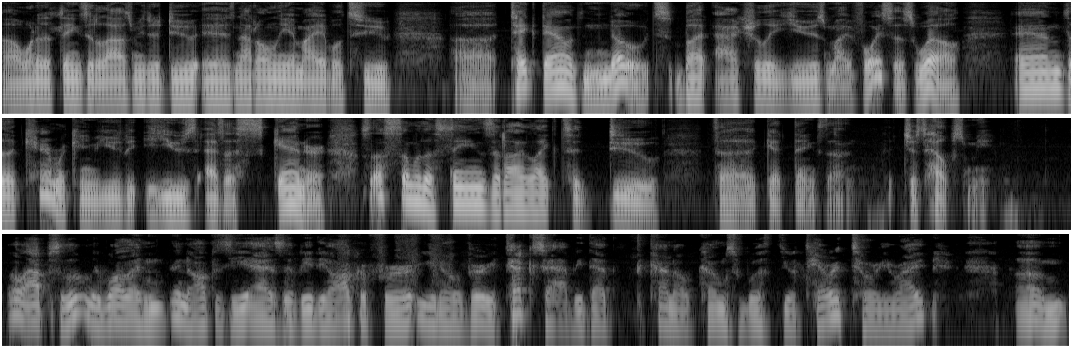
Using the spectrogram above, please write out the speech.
Uh, one of the things it allows me to do is not only am I able to uh, take down notes, but actually use my voice as well. And the camera can be used as a scanner. So that's some of the things that I like to do to get things done. It just helps me. Oh, absolutely. Well, and, and obviously, as a videographer, you know, very tech savvy, that kind of comes with your territory, right? Um,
